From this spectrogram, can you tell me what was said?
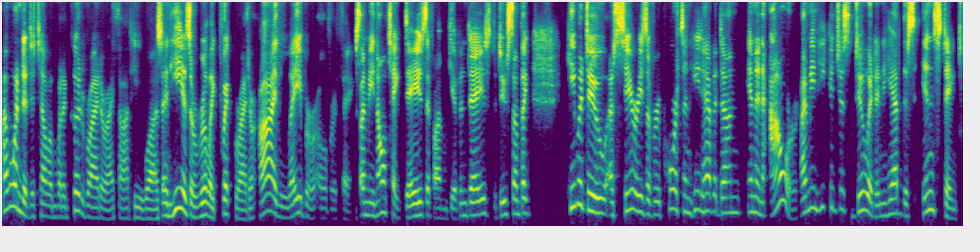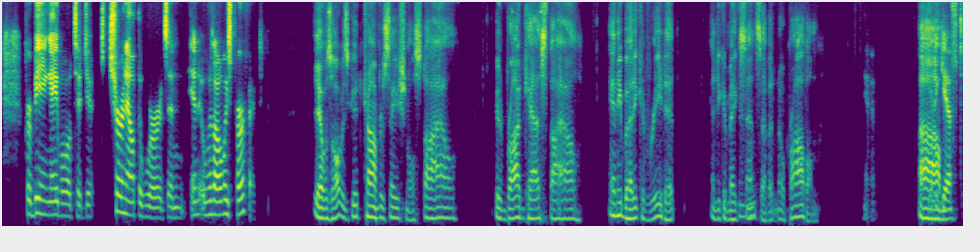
I wanted to tell him what a good writer I thought he was, and he is a really quick writer. I labor over things. I mean, I'll take days if I'm given days to do something. He would do a series of reports and he'd have it done in an hour. I mean, he could just do it, and he had this instinct for being able to churn out the words, and, and it was always perfect it was always good conversational style, good broadcast style. Anybody could read it and you could make mm-hmm. sense of it, no problem. Yeah. Um, a gift.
